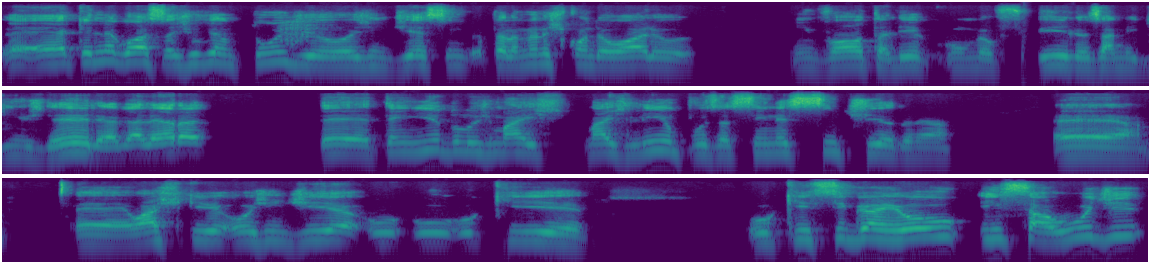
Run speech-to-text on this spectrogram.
é, é aquele negócio, a juventude hoje em dia, assim, pelo menos quando eu olho em volta ali com meu filho, os amiguinhos dele, a galera é, tem ídolos mais, mais limpos assim nesse sentido, né? É, é, eu acho que hoje em dia o, o, o, que o que se ganhou em saúde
